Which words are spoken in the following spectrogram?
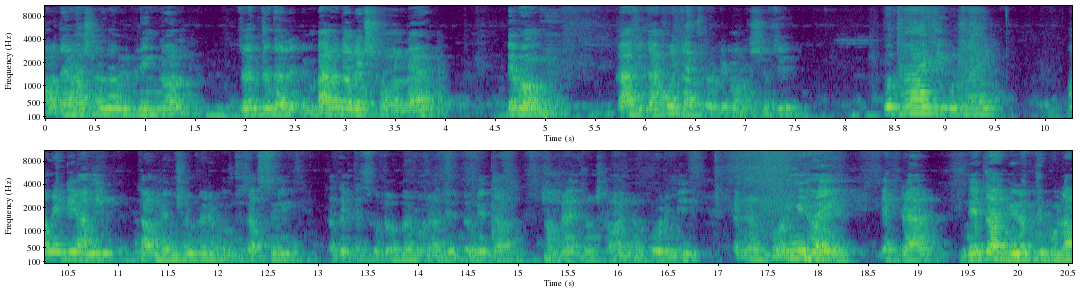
আমাদের হাসান হাবিব লিঙ্কন চোদ্দ দলের বারো দলের সমন্বয়ক এবং কাজী জাফর জাতীয় মহাসচিব। কোথায় কি কোথায়? অনেকে আমি নাম মেনশন করে বলতে চাচ্ছি তাদেরকে ছোট করব না, যেহেতু নেতা, আমরা একজন সামান্য কর্মী। একজন কর্মী হয়ে একটা নেতার বিরুদ্ধে বলা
